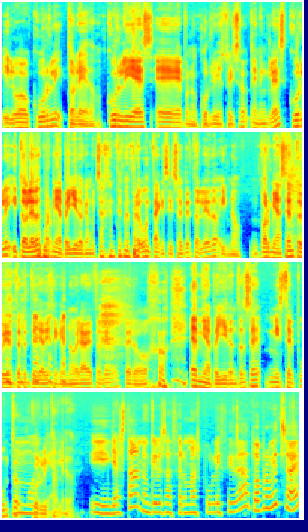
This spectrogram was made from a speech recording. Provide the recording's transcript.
y luego Curly Toledo. Curly es, eh, bueno, Curly es rizo en inglés. Curly y Toledo es por mi apellido, que mucha gente me pregunta que si soy de Toledo y no. Por mi acento, evidentemente ya dije que no era de Toledo, pero es mi apellido. Entonces, Mr. Curly Toledo. Y ya está, ¿no quieres hacer más publicidad? Tú aprovecha, ¿eh?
